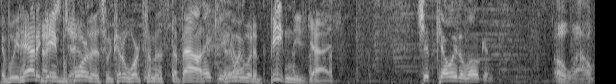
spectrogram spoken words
if we'd had a Nice game before jab. this, we could have worked some of this stuff out, Thank you, and then we would have beaten these guys. Chip Kelly to Logan. oh wow.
